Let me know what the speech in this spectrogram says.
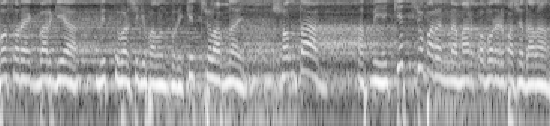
বছরে একবার গিয়া মৃত্যুবার্ষিকী পালন করি, কিচ্ছু লাভ নাই। সন্তান, আপনি কিচ্ছু পারেন না, মার কবরের পাশে দাঁড়ান।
